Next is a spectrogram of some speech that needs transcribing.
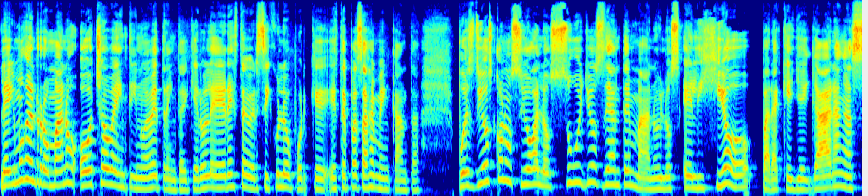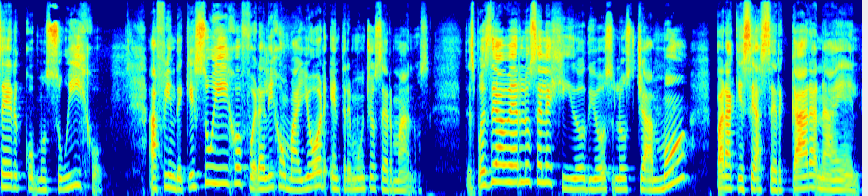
Leímos en Romanos 8, 29, 30, y quiero leer este versículo porque este pasaje me encanta. Pues Dios conoció a los suyos de antemano y los eligió para que llegaran a ser como su Hijo a fin de que su hijo fuera el hijo mayor entre muchos hermanos. Después de haberlos elegido, Dios los llamó para que se acercaran a Él.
